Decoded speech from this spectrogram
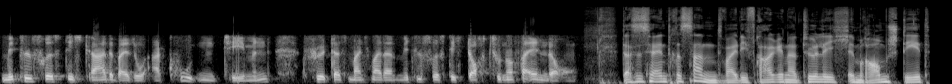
mittelfristig, gerade bei so akuten Themen, führt das manchmal dann mittelfristig doch zu einer Veränderung. Das ist ja interessant, weil die Frage natürlich im Raum steht,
